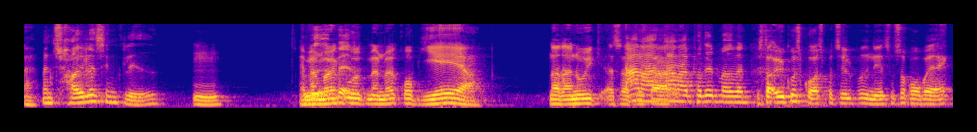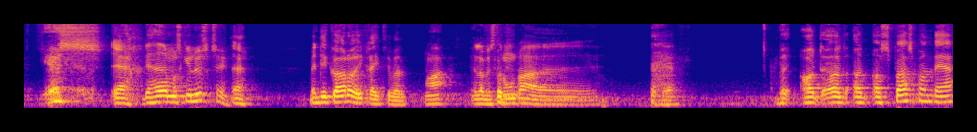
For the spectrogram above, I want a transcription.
Ja. Man tøjler sin glæde. Mm. Ja, man, må ikke, hvad- man må ikke råbe yeah, når der er nu ikke... Altså, Nej, nej, der, nej, nej, på den måde, ven. hvis der er økoskors på tilbud i Netto, så råber jeg ikke yes! Ja, Det havde jeg måske lyst til. ja. Men det gør du ikke rigtig vel. Nej, eller hvis er nogen, der... Øh, ja. Og, og, og, og spørgsmålet er,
